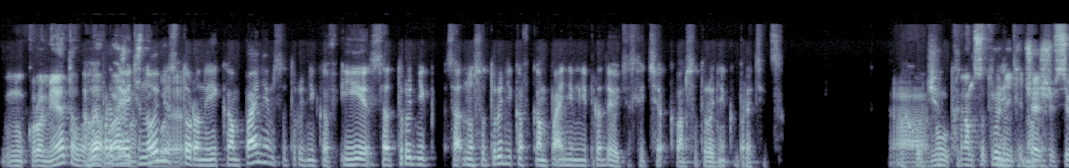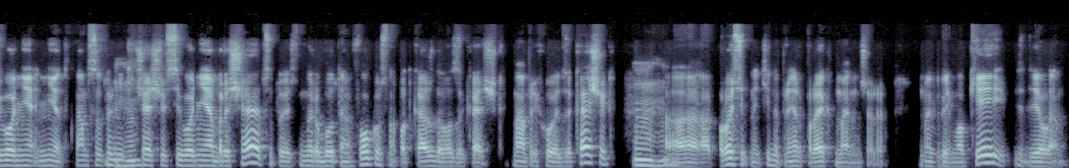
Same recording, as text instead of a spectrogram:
Ну, кроме этого, а да, Вы продаете важно, на чтобы... обе стороны, и компаниям сотрудников, и сотрудник, ну, сотрудников компаниям не продаете, если к вам сотрудник обратится. А, ну, к нам сотрудники новый. чаще всего не нет, к нам сотрудники uh чаще всего не обращаются, то есть мы работаем фокусно под каждого заказчика. К нам приходит заказчик, uh а, просит найти, например, проект менеджера. Мы говорим, окей, сделаем,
